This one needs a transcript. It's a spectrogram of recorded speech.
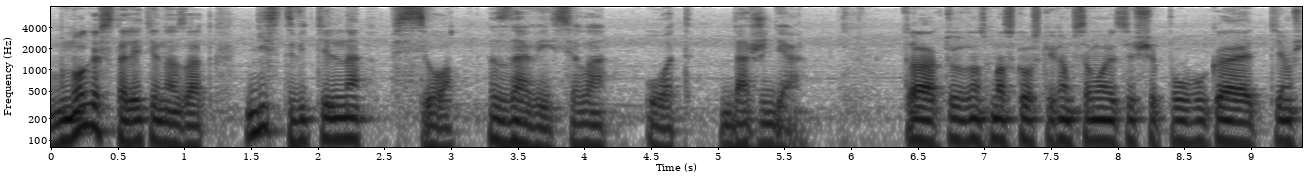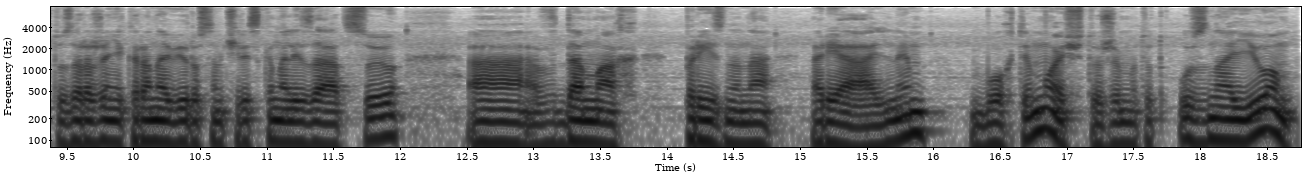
много столетий назад действительно все зависело от дождя. Так, тут у нас московский комсомолец еще пугает тем, что заражение коронавирусом через канализацию а, в домах признано реальным. Бог ты мой, что же мы тут узнаем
